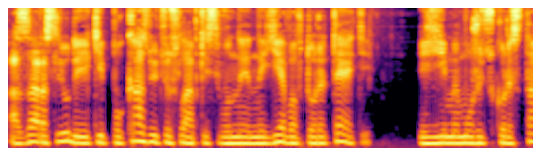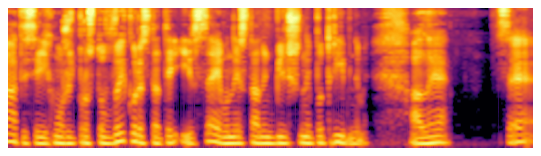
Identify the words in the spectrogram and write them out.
А зараз люди, які показують цю слабкість, вони не є в авторитеті. Їми можуть скористатися, їх можуть просто використати і все, і вони стануть більш непотрібними. Але це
